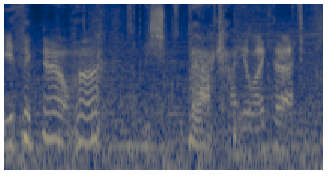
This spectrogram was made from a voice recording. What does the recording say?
What do you think now, huh? Somebody shoots back. How do you like that?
